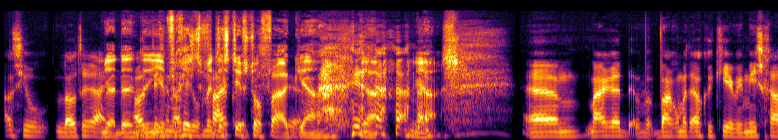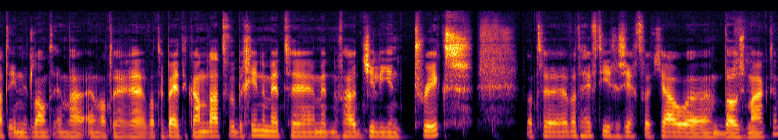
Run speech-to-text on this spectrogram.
Asielloterij. Ja, de, Oh, de- je vergist je met de stiftstoffuik, ja. ja. ja, Ehm, maar waarom het elke keer weer misgaat in dit land en, en wat, er, eh, wat er beter kan. Laten we beginnen met, met mevrouw Gillian Triggs. Wat, wat heeft hij gezegd wat jou boos maakte?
